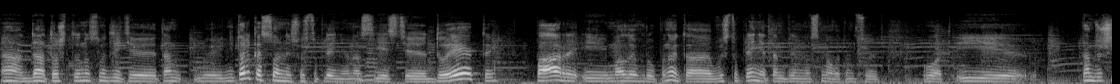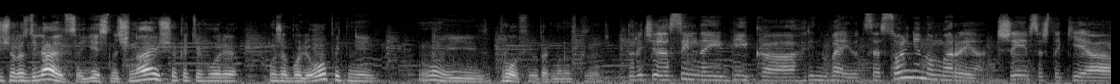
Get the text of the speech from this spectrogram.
А, да, то, что, ну, смотрите, там э, не только сольные ж выступления, у нас есть э, дуэты, пары и малые группы. Ну, это выступления там, где у нас много танцуют. Вот, и там же ж еще разделяются. Есть начинающая категория, уже более опытней, ну и профи, вот так можно сказать. До речі, сильний бік е, Грінвею це сольні номери, чи все ж таки е,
